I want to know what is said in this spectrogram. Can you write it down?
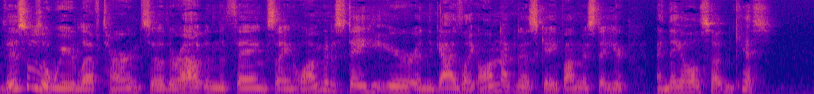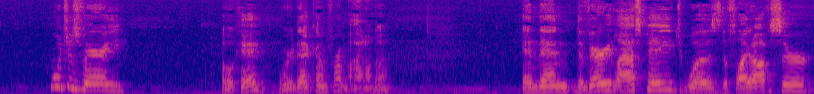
this was a weird left turn. So they're out in the thing saying, Well, I'm going to stay here. And the guy's like, Oh, I'm not going to escape. I'm going to stay here. And they all of a sudden kiss, which was very okay. Where'd that come from? I don't know. And then the very last page was the flight officer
